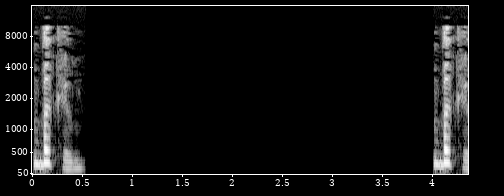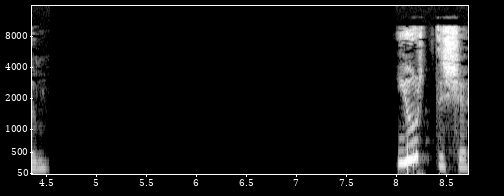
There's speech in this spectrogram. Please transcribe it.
Bakım. Bakım. Yurt dışı.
